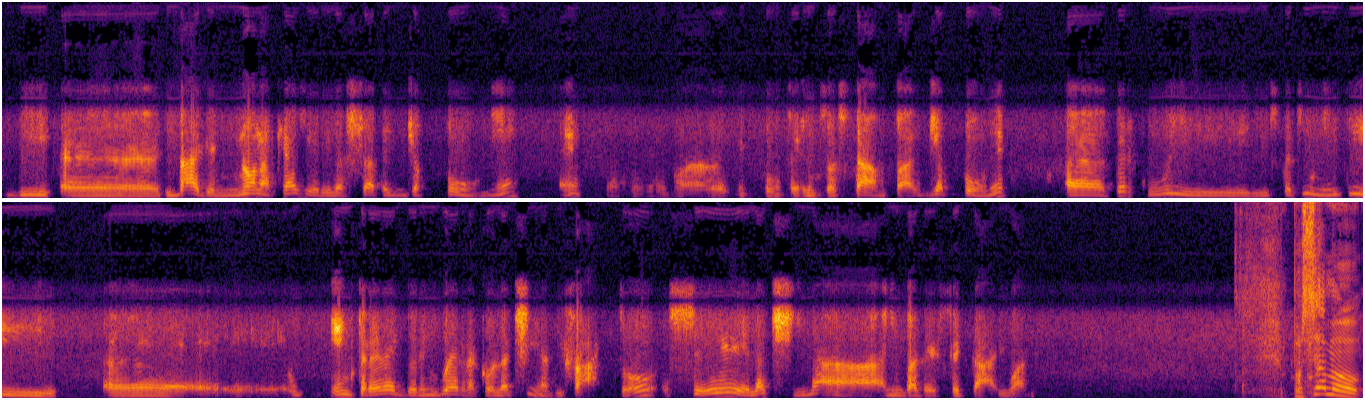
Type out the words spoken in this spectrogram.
di, eh, di Biden, non a caso è rilasciata in Giappone, eh, in conferenza stampa in Giappone, eh, per cui gli Stati Uniti eh, entrerebbero in guerra con la Cina di fatto se la Cina invadesse Taiwan. Possiamo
